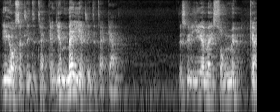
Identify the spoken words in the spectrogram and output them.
Ge oss ett litet tecken. Ge mig ett litet tecken. Det skulle ge mig så mycket.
